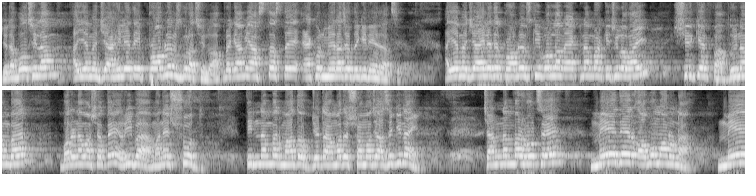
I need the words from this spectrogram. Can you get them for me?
যেটা বলছিলাম আইএমএ জাহিলিয়াতে এই প্রবলেমসগুলো ছিল। আপনাকে আমি আস্তে আস্তে এখন মেরাজের দিকে নিয়ে যাচ্ছি। আইএমএ জাহিলিয়াতের প্রবলেমস কি বললাম? এক নাম্বার কি ছিল ভাই? শিরকের পাপ। দুই নাম্বার বলেন আমার সাথে রিবা মানে সুদ। তিন নাম্বার মাদক যেটা আমাদের সমাজে আছে কি নাই? চার নাম্বার হচ্ছে মেয়েদের অবমাননা। মেয়ে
